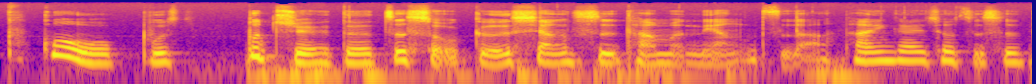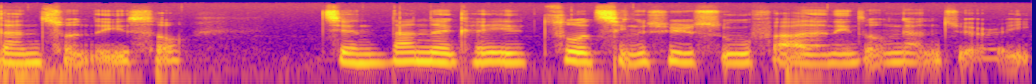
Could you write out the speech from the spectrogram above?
不过我不不觉得这首歌像是他们那样子啊，它应该就只是单纯的一首简单的可以做情绪抒发的那种感觉而已。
